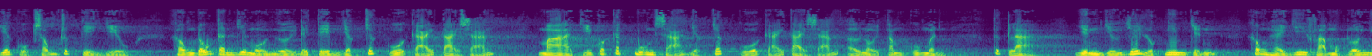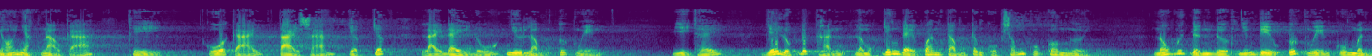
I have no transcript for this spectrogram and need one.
với cuộc sống rất kỳ diệu, không đấu tranh với mọi người để tìm vật chất của cải tài sản, mà chỉ có cách buông xả vật chất của cải tài sản ở nội tâm của mình, tức là gìn giữ giới luật nghiêm chỉnh, không hề vi phạm một lỗi nhỏ nhặt nào cả, thì của cải, tài sản, vật chất lại đầy đủ như lòng ước nguyện. Vì thế, giới luật đức hạnh là một vấn đề quan trọng trong cuộc sống của con người. Nó quyết định được những điều ước nguyện của mình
